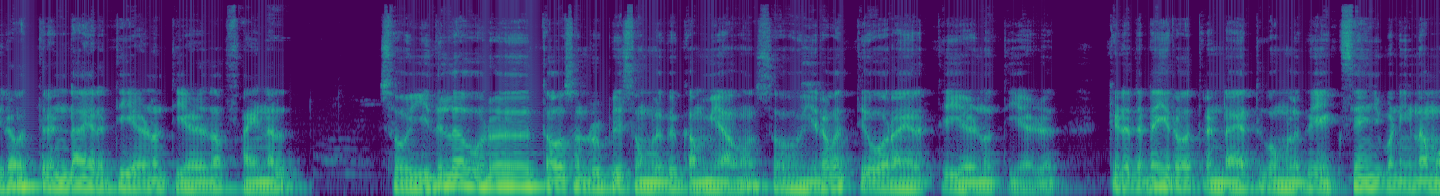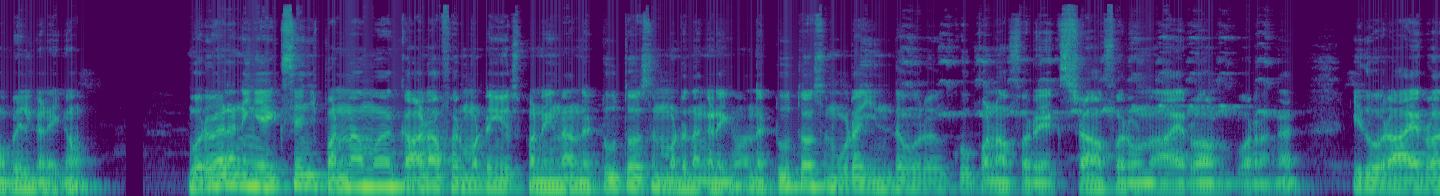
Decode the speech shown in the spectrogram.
இருபத்தி ரெண்டாயிரத்தி எழுநூற்றி ஏழு தான் ஃபைனல் ஸோ இதில் ஒரு தௌசண்ட் ருபீஸ் உங்களுக்கு கம்மியாகும். ஸோ இருபத்தி ஓராயிரத்தி எழுநூற்றி ஏழு. கிட்டத்தட்ட இருபத்தி ரெண்டாயிரத்துக்கு உங்களுக்கு எக்ஸ்சேஞ்ச் பண்ணிங்கன்னா மொபைல் கிடைக்கும். ஒருவேளை நீங்கள் எக்ஸ்சேஞ்ச் பண்ணாமல் கார்டு ஆஃபர் மட்டும் யூஸ் பண்ணீங்கன்னா அந்த டூ தௌசண்ட் மட்டும் தான் கிடைக்கும். அந்த டூ தௌசண்ட் கூட இந்த ஒரு கூப்பன் ஆஃபர் எக்ஸ்ட்ரா ஆஃபர் ஒன்று ஆயிரரூவா ஒன்று போடுறாங்க. இது ஒரு ஆயிரரூவா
